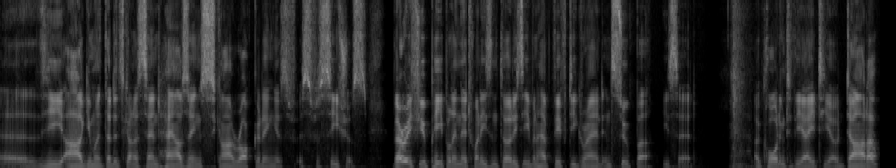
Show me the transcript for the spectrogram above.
uh, the argument that it's going to send housing skyrocketing is, is facetious. Very few people in their 20s and 30s even have 50 grand in super, he said. According to the ATO data,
